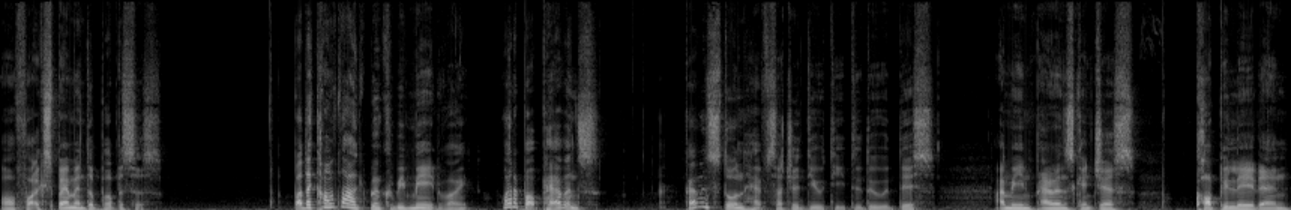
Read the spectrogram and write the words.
or for experimental purposes. But the counter argument could be made, right? What about parents? Parents don't have such a duty to do this. I mean, parents can just copulate and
